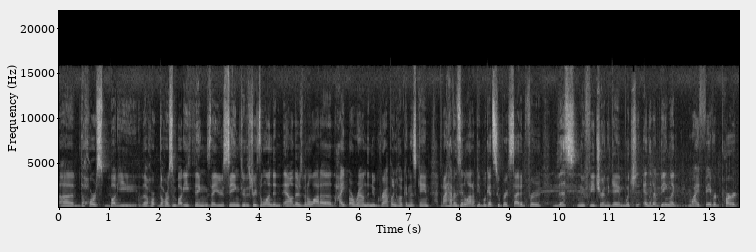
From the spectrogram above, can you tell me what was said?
uh, the horse buggy, the, hor the horse and buggy things that you're seeing through the streets of London. Now, there's been a lot of hype around the new grappling hook in this game, and I haven't seen a lot of people get super excited for this new feature in the game, which ended up being like my favorite part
